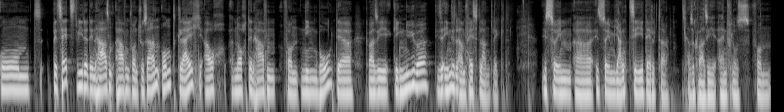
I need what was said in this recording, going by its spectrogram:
und besetzt wieder den Hafen von Chusan und gleich auch noch den Hafen von Ningbo, der quasi gegenüber dieser Insel am Festland liegt ist so im, äh, ist so im Yangtze-Delta, also quasi Einfluss von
